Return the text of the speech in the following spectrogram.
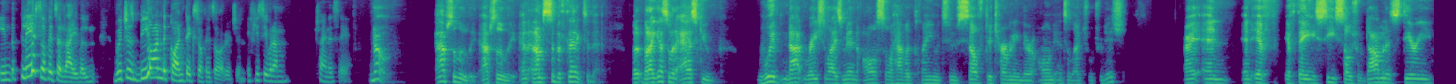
in the place of its arrival which is beyond the context of its origin? If you see what i'm trying to say. No. Absolutely. Absolutely. And, and i'm sympathetic to that. But but i guess i would ask you would not racialized men also have a claim to self-determining their own intellectual tradition? Right? And and if if they see social dominance theory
